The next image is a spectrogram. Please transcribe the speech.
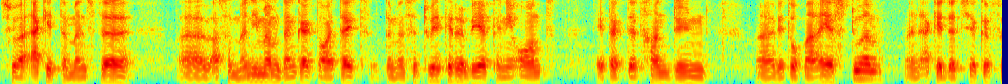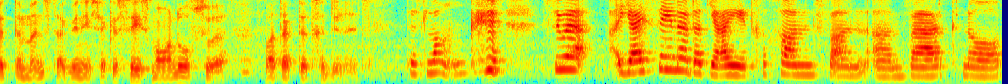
So ek het ten minste uh as 'n minimum dink ek daai tyd ten minste twee keer 'n week in die aand het ek dit gaan doen uh weet op my eie stoom en ek het dit seker vir ten minste ek weet nie seker 6 maande of so wat ek dit gedoen het. Dis lank. So jy sê nou dat jy het gegaan van um werk na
